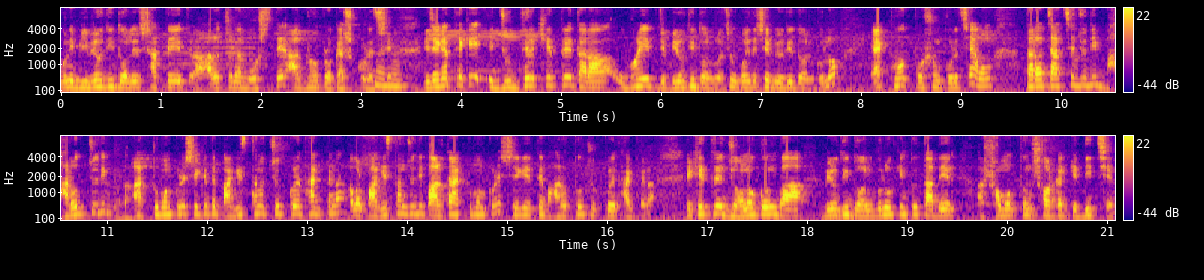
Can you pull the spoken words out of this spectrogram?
উনি বিরোধী দলের সাথে আলোচনা বসতে আগ্রহ প্রকাশ করেছে। এই জায়গা থেকে যুদ্ধের ক্ষেত্রে তারা উভয় যে বিরোধী দলগুলো আছে উভয় দেশের বিরোধী দলগুলো একমত পোষণ করেছে এবং তারা চাচ্ছে যদি ভারত যদি আক্রমণ করে সেক্ষেত্রে পাকিস্তানও চুপ করে থাকবে না। আবার পাকিস্তান যদি পাল্টা আক্রমণ করে সেক্ষেত্রে ভারতও চুপ করে থাকবে না। এক্ষেত্রে জনগণ বা বিরোধী দলগুলো কিন্তু তাদের সমর্থন সরকারকে দিচ্ছেন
